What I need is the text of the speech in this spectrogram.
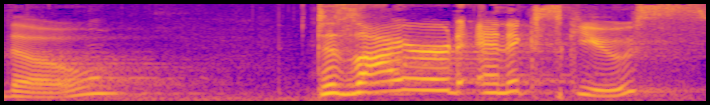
though, desired an excuse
